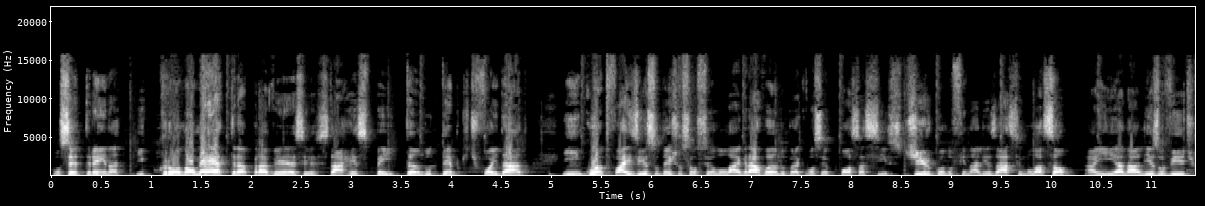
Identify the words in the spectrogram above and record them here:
Você treina e cronometra para ver se está respeitando o tempo que te foi dado. E enquanto faz isso, deixa o seu celular gravando para que você possa assistir quando finalizar a simulação. Aí analisa o vídeo,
